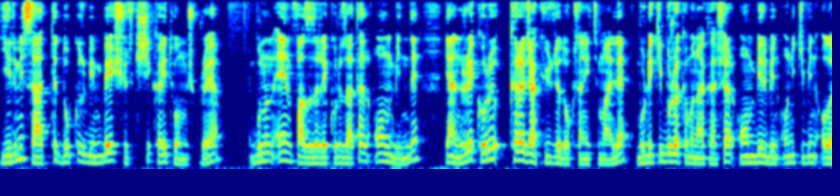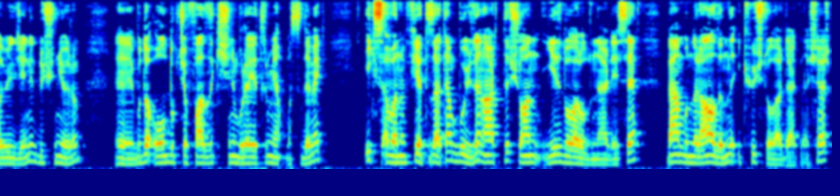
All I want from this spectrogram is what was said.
20 saatte 9500 kişi kayıt olmuş buraya. Bunun en fazla rekoru zaten 10.000'di. Yani rekoru kıracak %90 ihtimalle. Buradaki bu rakamın arkadaşlar 11.000 12.000 olabileceğini düşünüyorum. Ee, bu da oldukça fazla kişinin buraya yatırım yapması demek. X Ava'nın fiyatı zaten bu yüzden arttı. Şu an 7 dolar oldu neredeyse. Ben bunları aldığımda 2-3 dolardı arkadaşlar.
